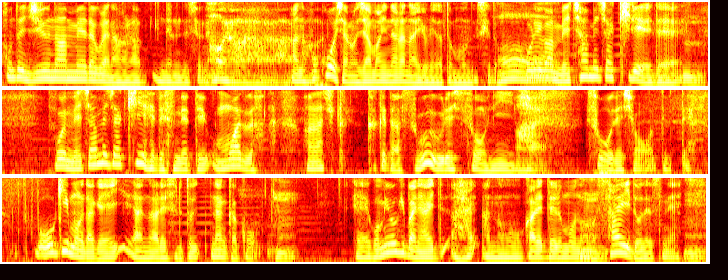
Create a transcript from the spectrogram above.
本当に十何メーターぐらい並んでるんですよね、はいはいはいはいあの歩行者の邪魔にならないようにだと思うんですけどこれがめちゃめちゃ綺麗で、うん。これめちゃめちゃ綺麗ですねって思わず話しかけたらすごい嬉しそうにはい「そうでしょう」って言って大きいものだけあのあれするとなんかこう、うんえーゴミ置き場にあいてああの置かれてるものうん。を再度ですね、うん。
